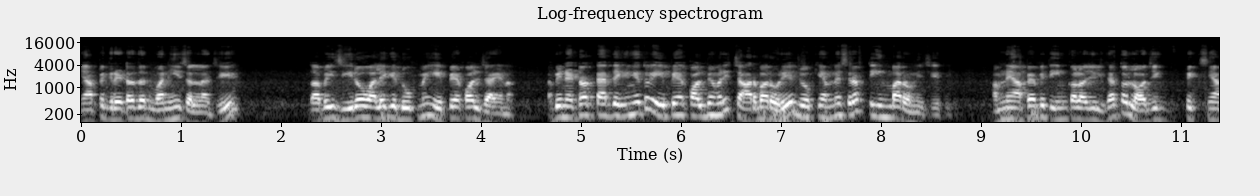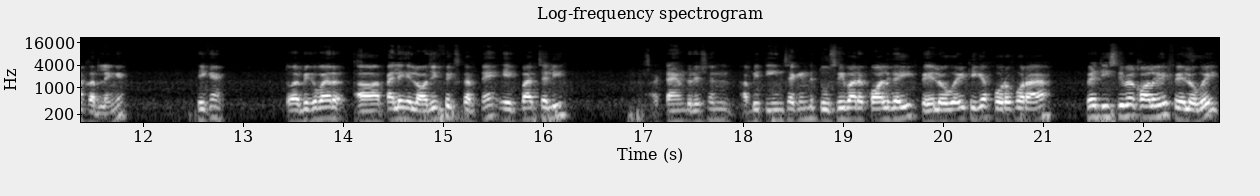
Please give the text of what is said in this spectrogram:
यहाँ पे ग्रेटर देन वन ही चलना चाहिए। तो अभी ज़ीरो वाले के रूप में एपीआई कॉल जाए ना। अभी नेटवर्क टाइप देखेंगे तो एपीआई कॉल भी हमारी चार बार हो रही है, जो कि हमने सिर्फ़ तीन बार होनी चाहिए थी। हमने यहाँ पे अभी तीन का लॉजिक लिखा तो लॉजिक फिक्स यहाँ कर लेंगे। ठीक है? तो अभी एक बार पहले ये लॉजिक फिक्स करते हैं। एक बार चली। टाइम ड्यूरेशन अभी तीन सेकंड दूसरी बार कॉल गई फेल हो गई। ठीक है? फोर ओ फोर आया। फिर तीसरी बार कॉल गई फेल हो गई।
